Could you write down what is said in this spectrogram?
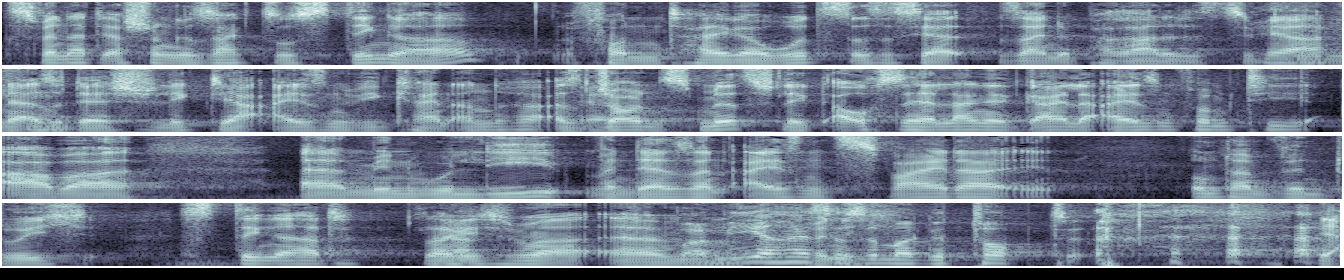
Sven hat ja schon gesagt, so Stinger von Tiger Woods, das ist ja seine Paradedisziplin. Ja, ne? Also der schlägt ja Eisen wie kein anderer. Also Jordan Smith schlägt auch sehr lange geile Eisen vom Tee, aber äh, Minwoo Lee, wenn der sein Eisen 2 da unterm Wind durch stingert, sage ich mal. Ähm, Bei mir heißt es ich- immer getoppt. ja,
